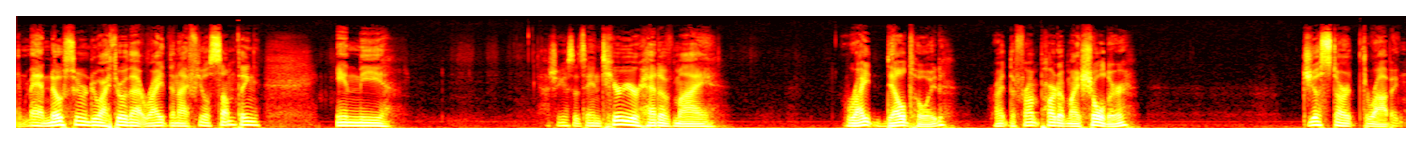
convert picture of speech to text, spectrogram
And man, no sooner do I throw that right than I feel something in the gosh, I guess it's anterior head of my right deltoid, right, the front part of my shoulder, just start throbbing.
